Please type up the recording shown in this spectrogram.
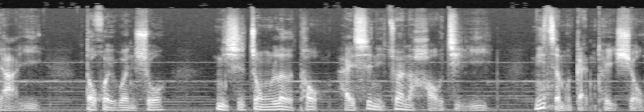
压抑，都会问说：“你是中乐透，还是你赚了好几亿？你怎么敢退休？”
